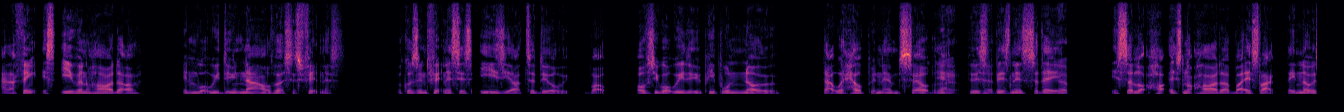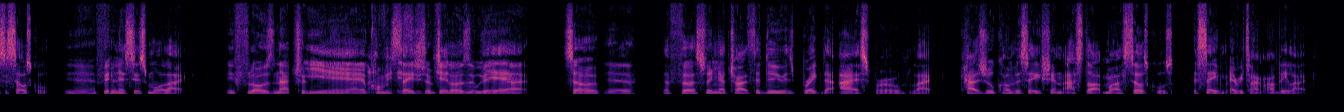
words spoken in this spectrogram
and I think it's even harder in what we do now versus fitness, because in fitness it's easier to do, but obviously what we do, people know that we're helping them sell like, this business, so they yep. It's a lot. har- It's not harder, but it's like they know it's a sales call. Yeah, Fitness is more like it flows naturally. yeah, the conversation flows a bit. Yeah. like- So yeah, the first thing I try to do is break the ice, bro. Like casual conversation. I start my sales calls the same every time. I'll be like,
